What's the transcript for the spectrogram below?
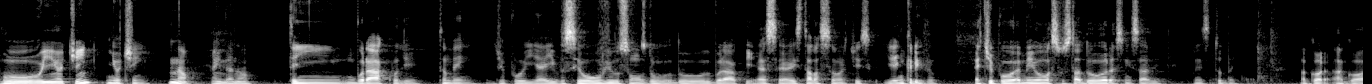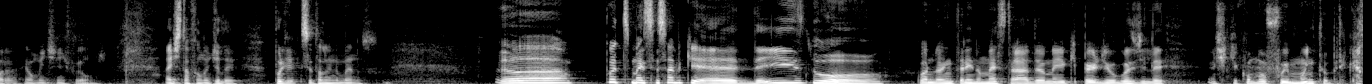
O Inhotim? Inhotim? Não, ainda não. Tem um buraco ali também. Tipo, e aí você ouve os sons do, do, do buraco. E essa é a instalação artística. E é incrível. É tipo, é meio assustador, assim, sabe? Mas tudo bem. Agora, agora realmente a gente foi longe. A gente tá falando de ler. Por que, que você tá lendo menos? Ah, putz, mas você sabe que é desde o... quando eu entrei no mestrado eu meio que perdi o gosto de ler. Acho que como eu fui muito obrigado.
